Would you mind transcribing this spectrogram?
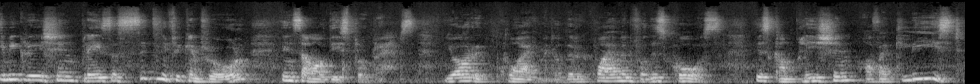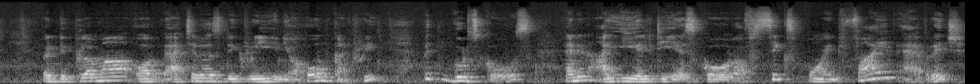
immigration plays a significant role in some of these programs your requirement or the requirement for this course is completion of at least a diploma or bachelor's degree in your home country with good scores and an IELTS score of 6.5 average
